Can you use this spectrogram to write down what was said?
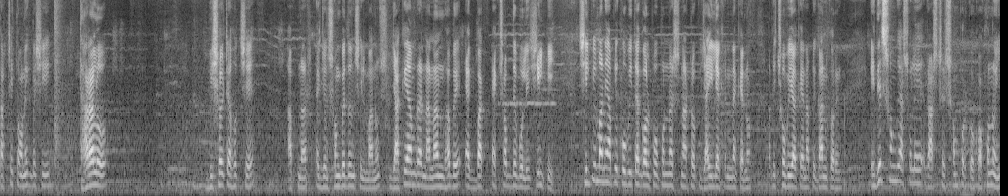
তার চাইতে অনেক বেশি ধারালো বিষয়টা হচ্ছে আপনার একজন সংবেদনশীল মানুষ, যাকে আমরা নানানভাবে এক বাক, এক শব্দে বলি শিল্পী। শিল্পী মানে আপনি কবিতা, গল্প, উপন্যাস, নাটক যাই লেখেন না কেন, আপনি ছবি আঁকেন, আপনি গান করেন। এদের সঙ্গে আসলে রাষ্ট্রের সম্পর্ক কখনোই,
